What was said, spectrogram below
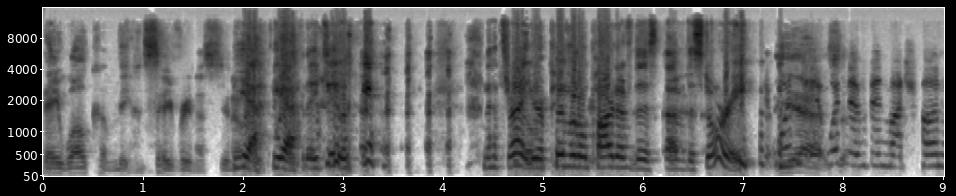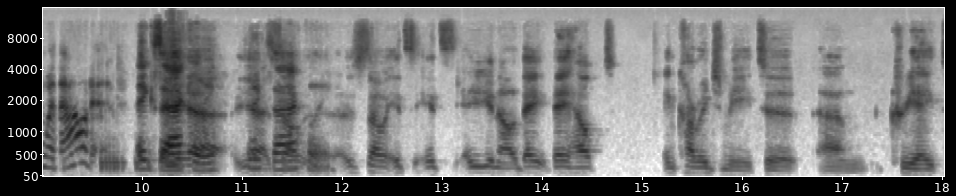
they welcome the unsavoriness. You know. Yeah, yeah, they do. That's right. You are a pivotal part of this of the story. It wouldn't, yeah, it wouldn't so, have been much fun without it. Exactly. Yeah, yeah. Exactly. So, so, it's it's you know they they helped encourage me to um, create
